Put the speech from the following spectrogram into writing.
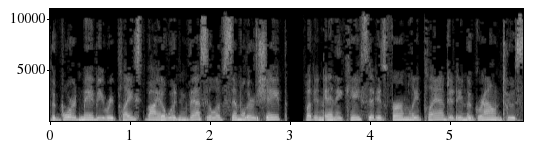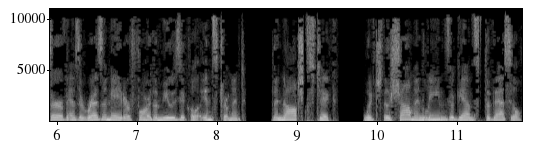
The gourd may be replaced by a wooden vessel of similar shape, but in any case it is firmly planted in the ground to serve as a resonator for the musical instrument. The notched stick, which the shaman leans against the vessel,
